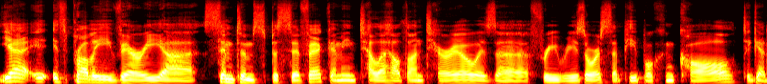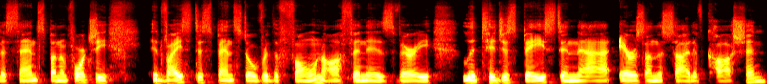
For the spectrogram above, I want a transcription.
yeah, it, it's probably very uh, symptom specific. I mean, Telehealth Ontario is a free resource that people can call to get a sense. But unfortunately, advice dispensed over the phone often is very litigious based and that errs on the side of caution.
